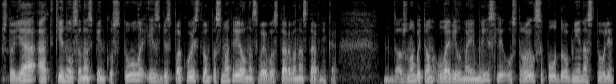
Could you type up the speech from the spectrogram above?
что я откинулся на спинку стула и с беспокойством посмотрел на своего старого наставника — Должно быть, он уловил мои мысли, устроился поудобнее на стуле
